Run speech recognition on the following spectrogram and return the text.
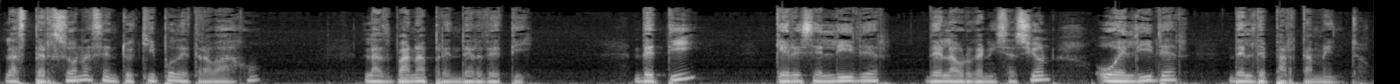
las personas en tu equipo de trabajo las van a aprender de ti. De ti, que eres el líder de la organización o el líder del departamento.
